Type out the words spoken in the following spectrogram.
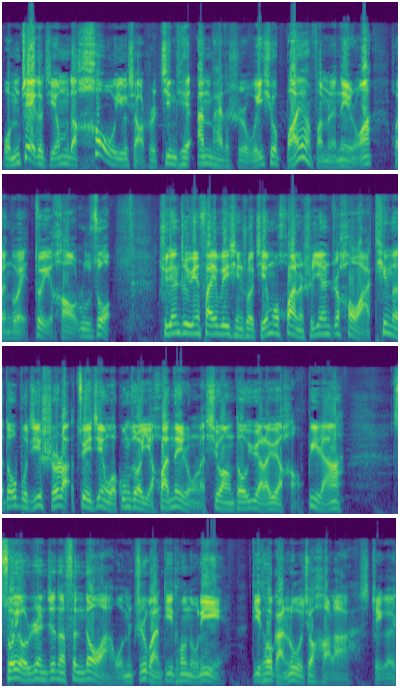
我们这个节目的后一个小时，今天安排的是维修保养方面的内容啊。欢迎各位对号入座。垂天之云发一微信说，节目换了时间之后啊，听的都不及时了。最近我工作也换内容了，希望都越来越好，必然啊。所有认真的奋斗啊，我们只管低头努力，低头赶路就好了。这个、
